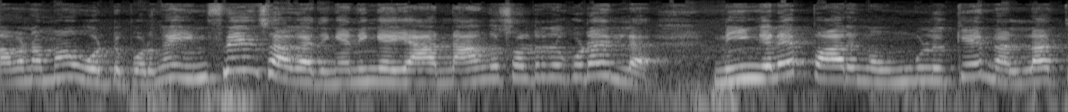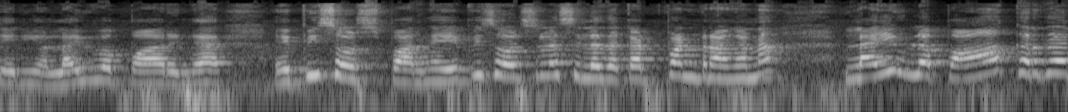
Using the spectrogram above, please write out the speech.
கவனமாக ஓட்டு போடுங்க. இன்ஃப்ளூயன்ஸ் ஆகாதீங்க. நீங்கள் யார் நாங்கள் சொல்கிறது கூட இல்லை. நீங்களே பாருங்கள் உங்களுக்கே நல்லா தெரியும். லைவை பாருங்கள் எபிசோட்ஸ் பாருங்கள் எபிசோட்ஸில் சிலதை கட் பண்ணுறாங்கன்னா லைவில் பார்க்குறத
